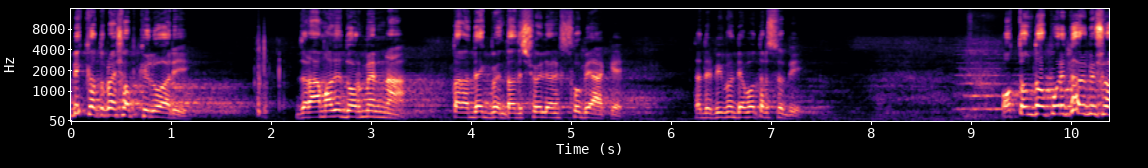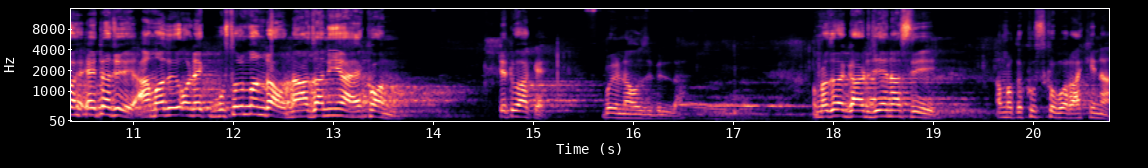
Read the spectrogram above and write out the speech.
বিখ্যাত প্রায় সব খেলোয়াড়ই। যারা আমাদের ধর্মের না, তারা দেখবেন তাদের শরীরে অনেক ছবি আঁকে, তাদের বিভিন্ন দেবতার ছবি। অত্যন্ত পরিতাপের বিষয় এটা যে আমাদের অনেক মুসলমানরাও না জানিয়া এখন টেটু আঁকে বলি নাউজবিল্লা আমরা যারা গার্জিয়ান আছি, আমরা তো খোঁজখবর রাখি না।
